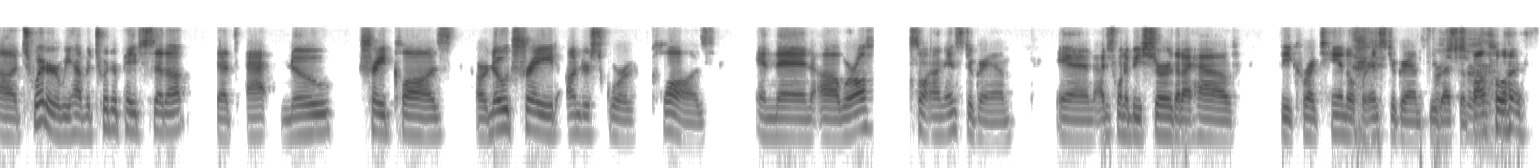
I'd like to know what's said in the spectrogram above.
uh, Twitter, we have a Twitter page set up that's at no trade clause or no trade underscore clause. And then uh, we're also on Instagram. And I just want to be sure that I have the correct handle for Instagram so you guys can follow us.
